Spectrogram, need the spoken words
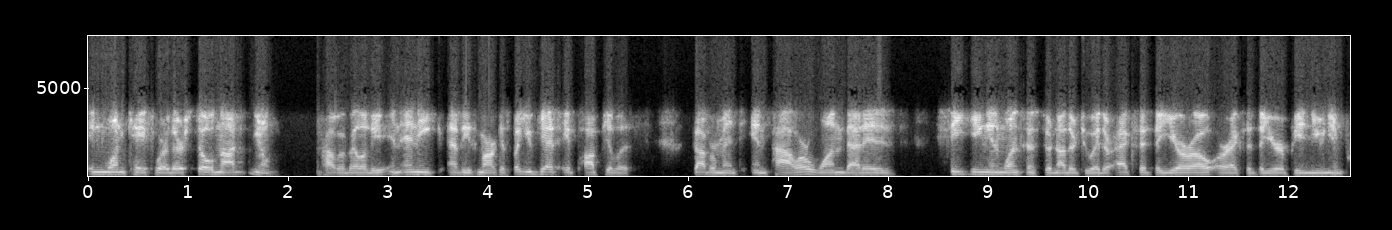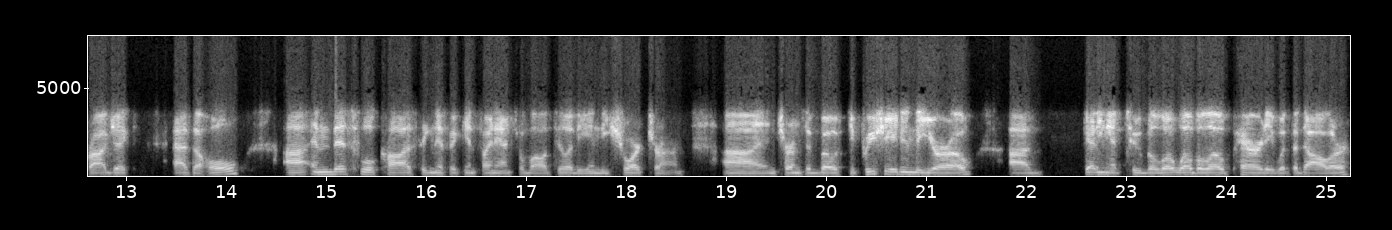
in one case where they're still not you know probability in any of these markets, but you get a populist government in power, one that is seeking, in one sense to another, to either exit the euro or exit the European Union project as a whole. Uh, and this will cause significant financial volatility in the short term uh, in terms of both depreciating the euro, uh, getting it to below, well below parity with the dollar.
